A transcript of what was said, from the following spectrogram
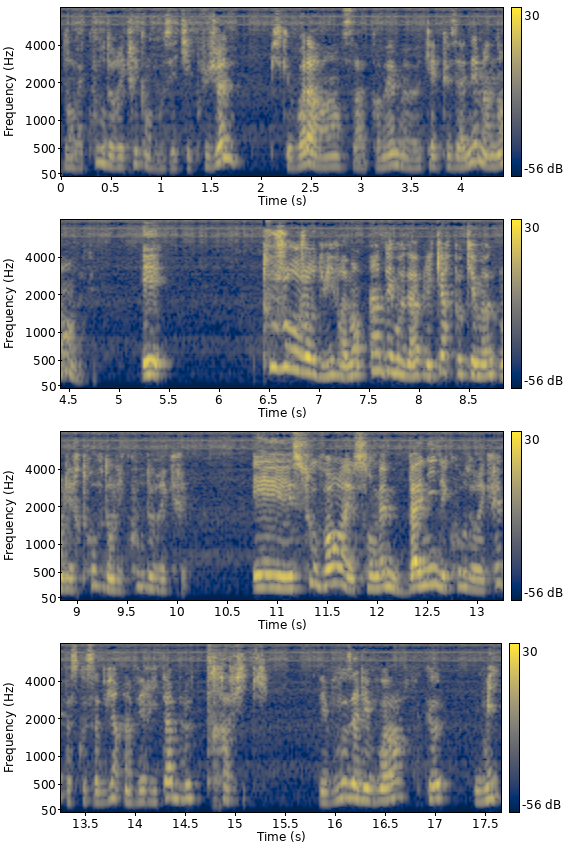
dans la cour de récré quand vous étiez plus jeune, puisque voilà, hein, ça a quand même euh, quelques années maintenant. Et toujours aujourd'hui, vraiment indémodable, les cartes Pokémon, on les retrouve dans les cours de récré. Et souvent, elles sont même bannies des cours de récré parce que ça devient un véritable trafic. Et vous allez voir que oui,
